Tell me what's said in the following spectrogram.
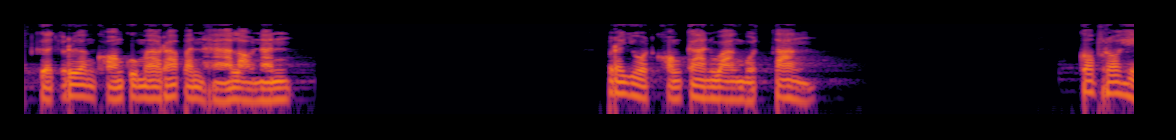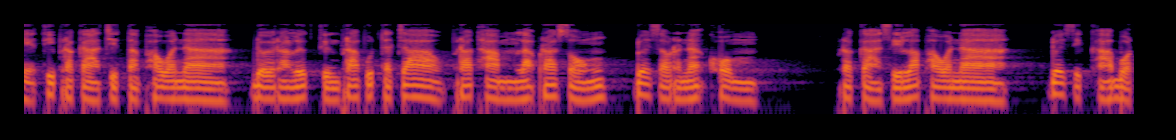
ตุเกิดเรื่องของกุมารปัญหาเหล่านั้น ประโยชน์ของการวางบทตั้ง ก็เพราะเหตุที่ประกาศจิตภาวนาโดยระลึกถึงพระพุทธเจ้า พระธรรมและพระสงฆ์ ด้วยสารณคม ประกาศศีลภาวนา ด้วยสิกขาบท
